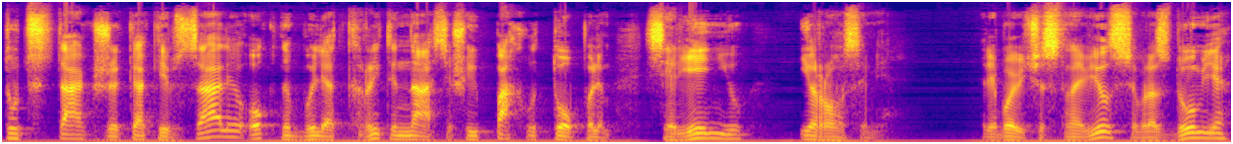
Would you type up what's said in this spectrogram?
Тут так же, как и в зале, окна были открыты настежь и пахло тополем, сиренью и розами. Рябович остановился в раздумье.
